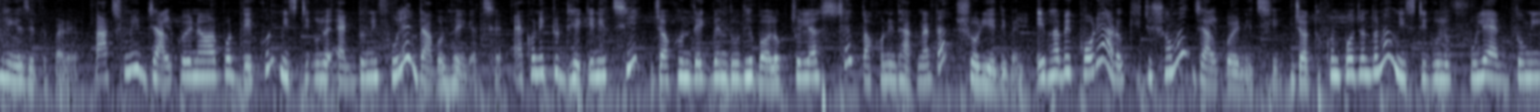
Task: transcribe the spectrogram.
ভেঙে যেতে পারে। পাঁচ মিনিট জাল করে নেওয়ার পর দেখুন মিষ্টিগুলো একদমই ফুলে ডাবল হয়ে গেছে। এখন একটু ঢেকে নিচ্ছি। যখন দেখবেন দুধে বলক চলে আসছে, তখনই ঢাকনাটা সরিয়ে দিবেন। এভাবে করে আরও কিছু সময় জাল করে নিচ্ছি। যতক্ষণ পর্যন্ত না মিষ্টিগুলো ফুলে একদমই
